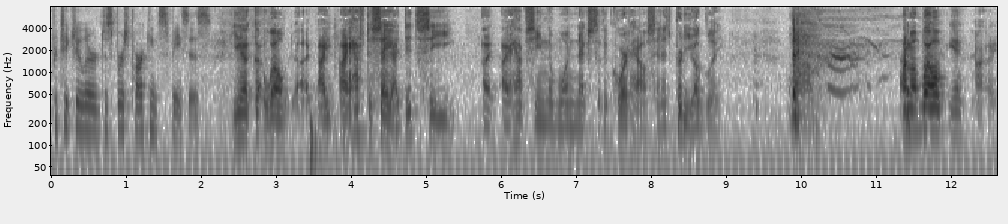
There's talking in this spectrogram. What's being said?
particular dispersed parking spaces. Yeah, well, I, I have to say, I did see, I, I have seen the one next to the courthouse, and it's pretty ugly. Um, I'm a, well, you know, I, you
